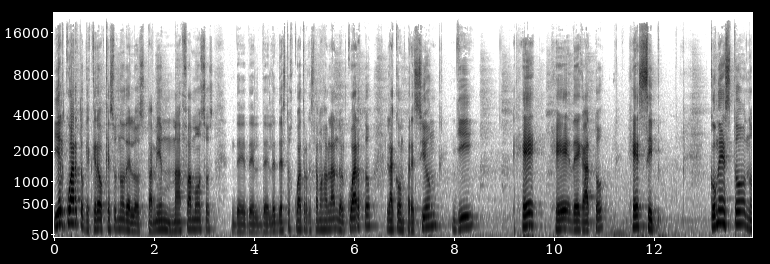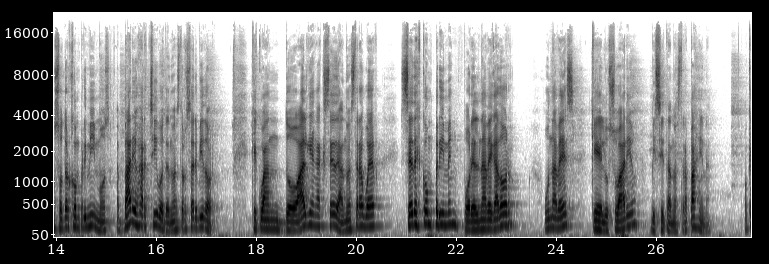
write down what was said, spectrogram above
Y el cuarto, que creo que es uno de los también más famosos de, estos cuatro que estamos hablando, el cuarto, la compresión G, G, G de gato, G-zip. Con esto nosotros comprimimos varios archivos de nuestro servidor que cuando alguien accede a nuestra web se descomprimen por el navegador una vez que el usuario visita nuestra página. ¿Ok?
